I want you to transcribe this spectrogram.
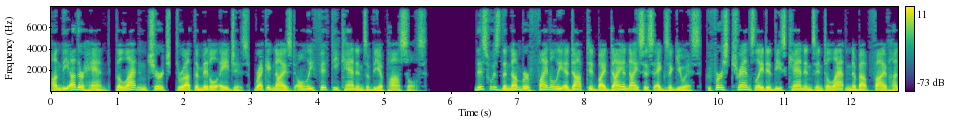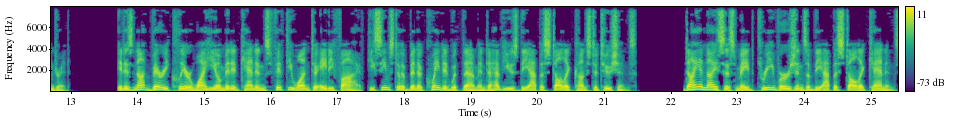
On the other hand, the Latin Church, throughout the Middle Ages, recognized only 50 canons of the Apostles. This was the number finally adopted by Dionysius Exiguus, who first translated these canons into Latin about 500. It is not very clear why he omitted canons 51 to 85. He seems to have been acquainted with them and to have used the apostolic constitutions. Dionysius made three versions of the Apostolic Canons,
